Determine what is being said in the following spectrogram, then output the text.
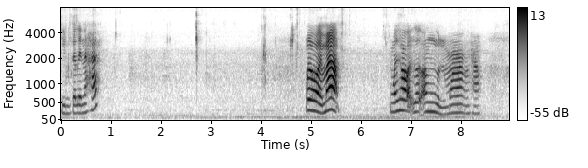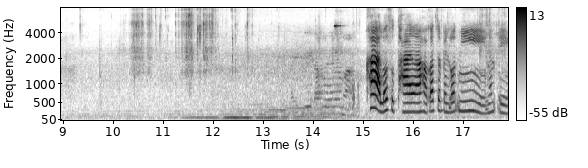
กินกันเลยนะคะอร่อยมากเราชอบรสองุ่นมากนะคะค่ะรสสุดท้ายแล้วนะคะก็จะเป็นรสนี้นั่นเอง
